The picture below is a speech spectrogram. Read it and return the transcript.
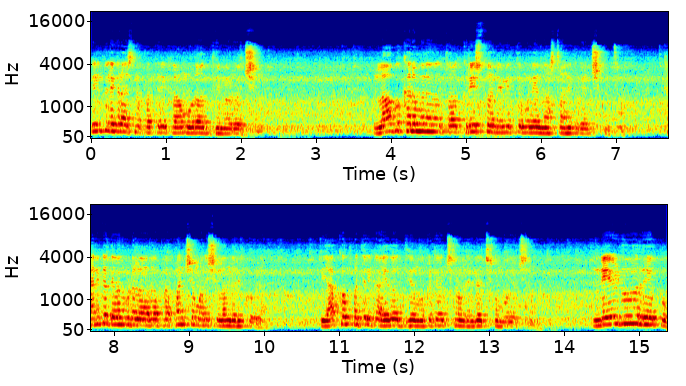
పిలుపులకు రాసిన పత్రిక మూడో అధ్యయనం వచ్చింది లాభకరమైన క్రీస్తు నిమిత్తము నేను నష్టానికి పెంచుకుంటున్నాను కనుక దేవుని బిడ్డలారా ప్రపంచ మనుషులందరికీ కూడా యాకో పత్రిక ఐదో అధ్యాయం వచ్చిన రెండు వచ్చిన మూడు వచ్చిన నేడు రేపు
